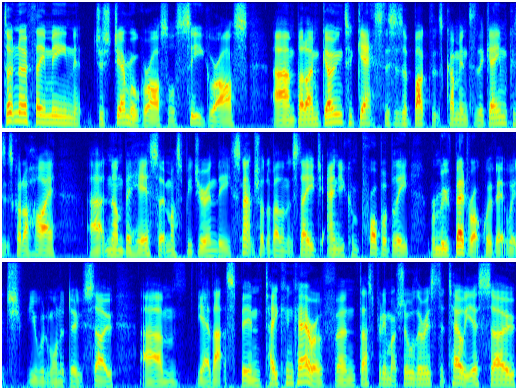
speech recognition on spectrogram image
Don't know if they mean just general grass or sea grass, um, but I'm going to guess this is a bug that's come into the game because it's got a high uh, number here, so it must be during the snapshot development stage, and you can probably remove bedrock with it, which you wouldn't want to do. So um, yeah, that's been taken care of, and that's pretty much all there is to tell you. So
